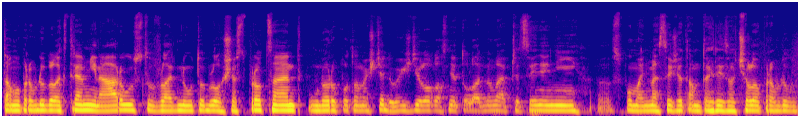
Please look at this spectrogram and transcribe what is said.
Tam opravdu byl extrémní nárůst, v lednu to bylo 6%, v únoru potom ještě dojíždělo vlastně to lednové přecenění. Vzpomeňme si, že tam tehdy začalo opravdu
